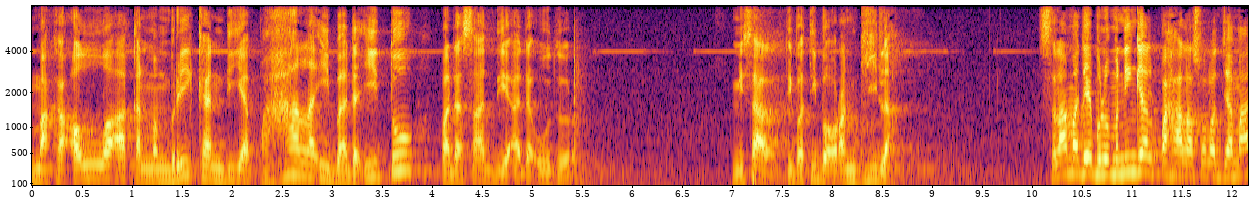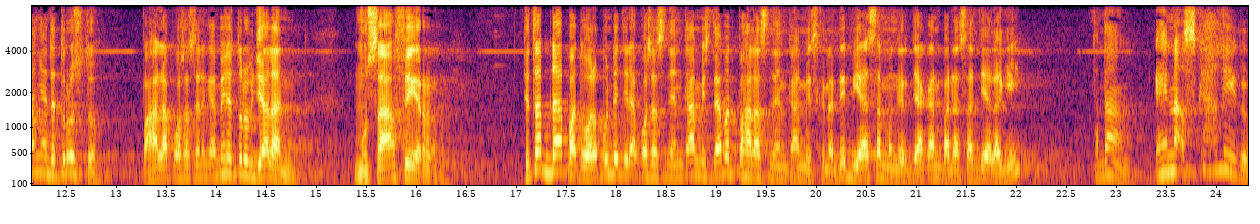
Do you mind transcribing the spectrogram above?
maka Allah akan memberikan dia pahala ibadah itu pada saat dia ada udur misal tiba-tiba orang gila. Selama dia belum meninggal pahala sholat jamaahnya ada terus tuh pahala puasa Senin Kamis terus jalan musafir tetap dapat walaupun dia tidak puasa Senin Kamis dapat pahala Senin Kamis karena dia biasa mengerjakan pada saat dia lagi tenang, enak sekali itu.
